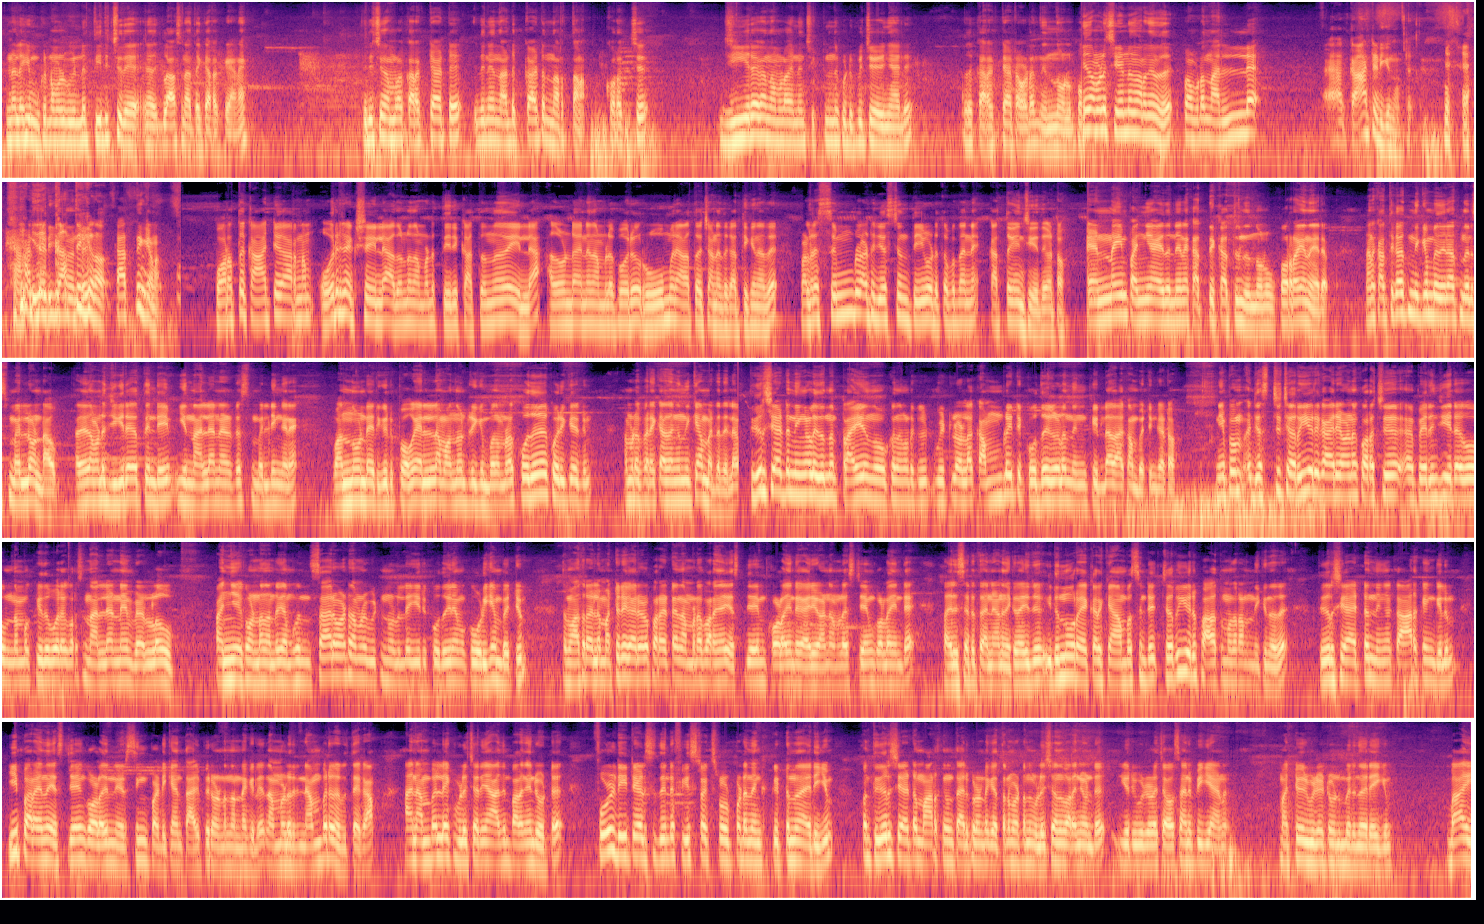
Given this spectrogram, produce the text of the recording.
എണ്ണയിലേക്ക് മുക്കി നമ്മൾ വീണ്ടും തിരിച്ച് ഗ്ലാസ്സിനകത്തേക്ക് ഇറക്കുകയാണേ. തിരിച്ച് നമ്മൾ കറക്റ്റായിട്ട് ഇതിനെ നടുക്കായിട്ട് നിർത്തണം. കുറച്ച് ജീരകം നമ്മൾ അതിനെ ചുറ്റും നിന്ന് പിടിപ്പിച്ച് കഴിഞ്ഞാൽ അത് കറക്റ്റായിട്ട് അവിടെ നിന്നോളും. ഇനി നമ്മൾ ചെയ്യേണ്ടതെന്ന് പറഞ്ഞത് ഇപ്പോൾ അവിടെ നല്ല കാറ്റടിക്കുന്നുണ്ട്. കത്തിക്കണം. കത്തിക്കണം. പുറത്ത് കാറ്റ് കാരണം ഒരു രക്ഷയില്ല. അതുകൊണ്ട് നമ്മുടെ തിരി കത്തുന്നതേ ഇല്ല. അതുകൊണ്ട് തന്നെ നമ്മളിപ്പോൾ ഒരു റൂമിനകത്ത് വെച്ചാണ് ഇത് കത്തിക്കുന്നത്. വളരെ സിമ്പിളായിട്ട് ജസ്റ്റ് ഒന്ന് തീ കൊടുത്തപ്പോൾ തന്നെ കത്തുകയും ചെയ്തു കേട്ടോ. എണ്ണയും പഞ്ഞി ആയതുകൊണ്ട് തന്നെ കത്തി കത്തി നിന്നോളൂ കുറേ നേരം. അങ്ങനെ കത്തി കത്തി നിൽക്കുമ്പോൾ ഇതിനകത്ത് ഒരു സ്മെല്ലുണ്ടാവും അതായത് നമ്മുടെ ജീരകത്തിന്റെയും ഈ നല്ല എണ്ണയുടെ സ്മെല്ലിങ്ങനെ വന്നുകൊണ്ടേയിരിക്കും. ഒരു പുകയെല്ലാം വന്നുകൊണ്ടിരിക്കുമ്പോൾ നമ്മുടെ കൊതുക് ഒരിക്കലും നമ്മുടെ പുരയ്ക്ക് അതങ്ങ് നിൽക്കാൻ പറ്റത്തില്ല. തീർച്ചയായിട്ടും നിങ്ങൾ ഇതൊന്ന് ട്രൈ ചെയ്ത് നോക്കുക നിങ്ങളുടെ വീട്ടിലുള്ള കംപ്ലീറ്റ് കൊതുകുകളും നിങ്ങൾക്ക് ഇല്ലാതാക്കാൻ പറ്റും കേട്ടോ. ഇനിയിപ്പം ജസ്റ്റ് ചെറിയൊരു കാര്യമാണ് കുറച്ച് പെരുംജീരകവും നമുക്ക് ഇതുപോലെ കുറച്ച് നല്ലെണ്ണയും വെള്ളവും പഞ്ഞിയൊക്കെ ഉണ്ടെന്നുണ്ടെങ്കിൽ നമുക്ക് നിസ്സാരമായിട്ട് നമ്മുടെ വീട്ടിനുള്ളിൽ ഈ ഒരു കൊതുകിനെ നമുക്ക് ഓടിക്കാൻ പറ്റും. അത് മാത്രമല്ല മറ്റൊരു കാര്യം കൂടെ പറയട്ടെ നമ്മുടെ പറഞ്ഞ എസ് ഡി എം കോളേജിന്റെ കാര്യമാണ്. നമ്മൾ എസ് ഡി എം കോളേജിന്റെ പരിസരത്ത് തന്നെയാണ് നിൽക്കുന്നത്. ഇത് ഇരുന്നൂറ് ഏക്കർ ക്യാമ്പസിന്റെ ചെറിയൊരു ഭാഗത്ത് മാത്രമാണ് നിൽക്കുന്നത്. തീർച്ചയായിട്ടും നിങ്ങൾക്ക് ആർക്കെങ്കിലും ഈ പറയുന്ന എസ് ജെ എം കോളേജിൽ നഴ്സിംഗ് പഠിക്കാൻ താല്പര്യമുണ്ടെന്നുണ്ടെങ്കിൽ നമ്മളൊരു നമ്പർ എടുത്തേക്കാം. ആ നമ്പറിലേക്ക് വിളിച്ചറിഞ്ഞാൽ ആദ്യം പറഞ്ഞതിന്റെ തൊട്ട് ഫുൾ ഡീറ്റെയിൽസ് ഇതിന്റെ ഫീസ് സ്ട്രക്ചർ ഉൾപ്പെടെ നിങ്ങൾക്ക് കിട്ടുന്നതായിരിക്കും. അപ്പം തീർച്ചയായിട്ടും ആർക്കും താല്പര്യമുണ്ടെങ്കിൽ എത്ര പെട്ടെന്ന് വിളിച്ചെന്ന് പറഞ്ഞുകൊണ്ട് ഈ ഒരു വീഡിയോ അവസാനിപ്പിക്കുകയാണ്. മറ്റൊരു വീഡിയോ ആയിട്ട് വരുന്നവരേക്കും. ബൈ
